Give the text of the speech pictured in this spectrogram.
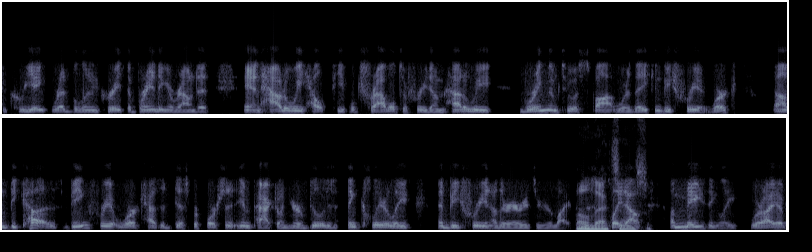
to create RedBalloon, create the branding around it. And how do we help people travel to freedom? How do we bring them to a spot where they can be free at work um, because being free at work has a disproportionate impact on your ability to think clearly and be free in other areas of your life. Oh, that's played sounds... out amazingly, where I have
